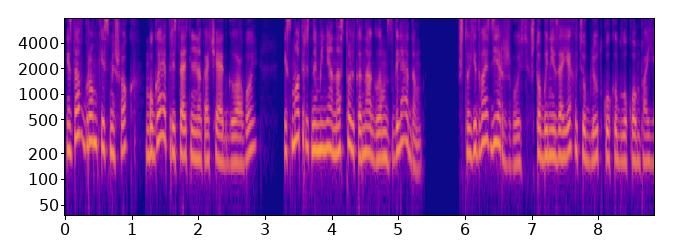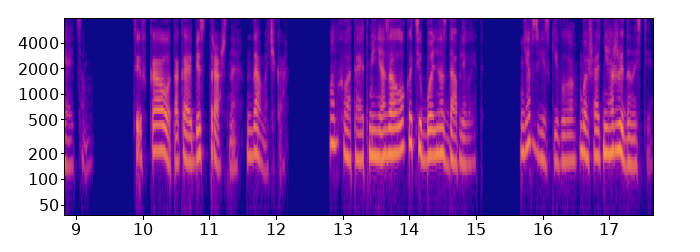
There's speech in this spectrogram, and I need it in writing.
Издав громкий смешок, Бугай отрицательно качает головой и смотрит на меня настолько наглым взглядом, что едва сдерживаюсь, чтобы не заехать ублюдку каблуком по яйцам. «Ты в кого такая бесстрашная, дамочка?» Он хватает меня за локоть и больно сдавливает. Я взвизгиваю, больше от неожиданности,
